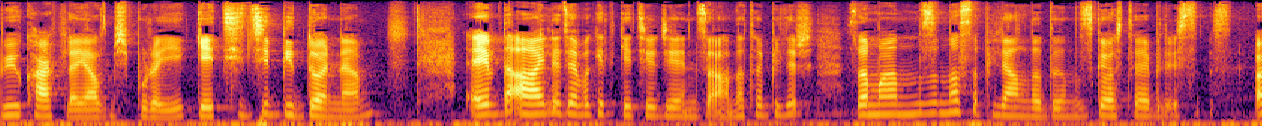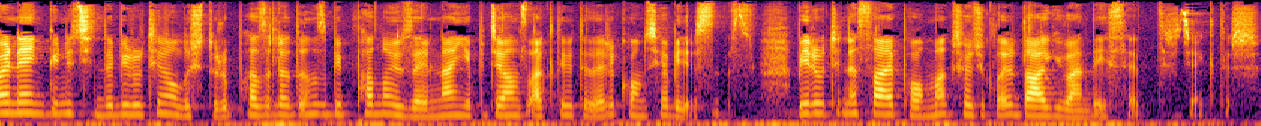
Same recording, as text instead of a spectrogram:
büyük harfle yazmış burayı. Geçici bir dönem. Evde ailece vakit geçireceğinizi anlatabilir. Zamanınızı nasıl planladığınızı gösterebilirsiniz. Örneğin gün içinde bir rutin oluşturup hazırladığınız bir pano üzerinden yapacağınız aktiviteleri konuşabilirsiniz. Bir rutine sahip olmak çocukları daha güvende hissettirecektir.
